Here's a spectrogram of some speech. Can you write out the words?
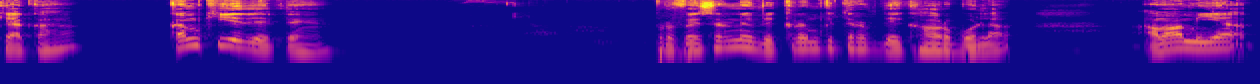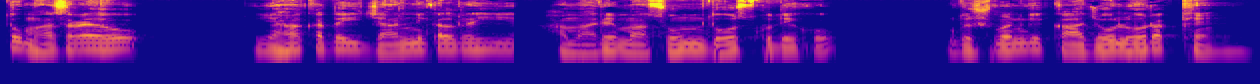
क्या कहा? कम किए देते हैं? प्रोफेसर ने विक्रम की तरफ़ देखा और बोला अमा मिया, तुम हंस रहे हो यहाँ कतई जान निकल रही है। हमारे मासूम दोस्त को देखो। दुश्मन के काजोल हो रखे हैं।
